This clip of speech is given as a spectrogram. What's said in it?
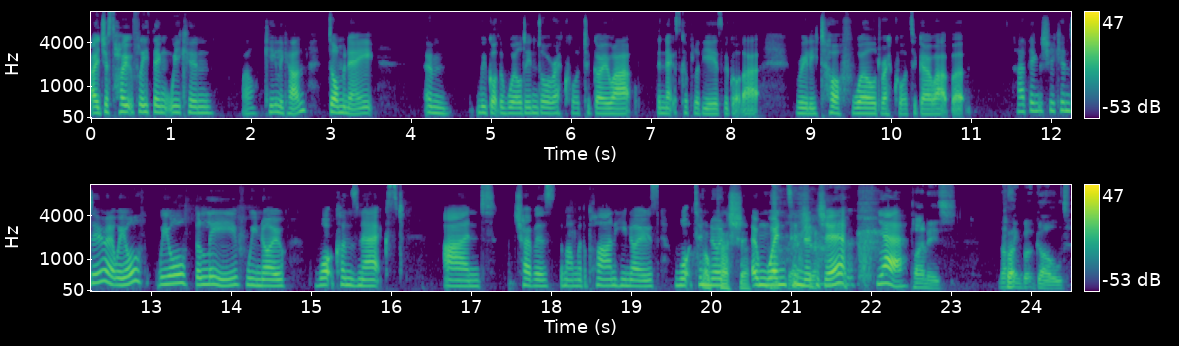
I just hopefully think we can, well, Keely can, dominate. And um, we've got the world indoor record to go at. The next couple of years, we've got that really tough world record to go at. But I think she can do it. We all, we all believe, we know what comes next, and Trevor's the man with a plan. He knows what to No nudge pressure. and when to nudge it. Yeah. Plan is nothing but gold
